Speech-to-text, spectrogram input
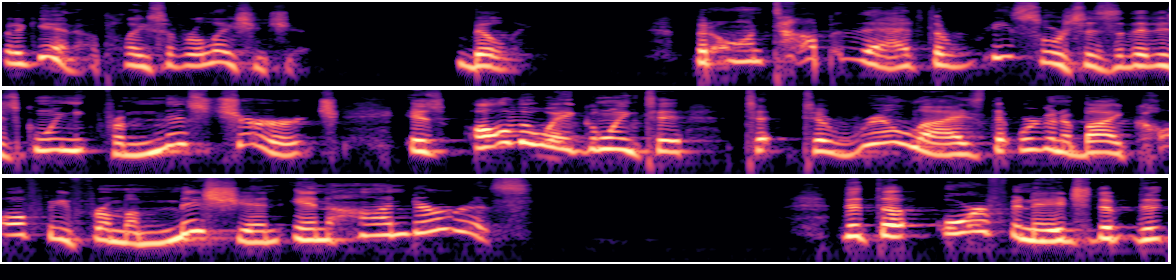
But again, a place of relationship, building. But on top of that, the resources that is going from this church is all the way going to, to, to realize that we're going to buy coffee from a mission in Honduras. That the orphanage, the, the,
